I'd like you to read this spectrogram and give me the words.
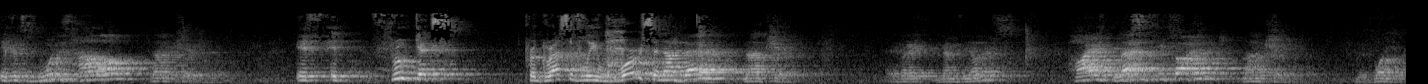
If its wood is hollow, not a tree. If it, fruit gets progressively worse and not better, not true. Anybody remember the others? Higher, less than three talking, not true. There's one other.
